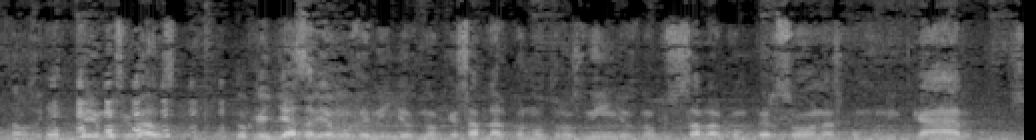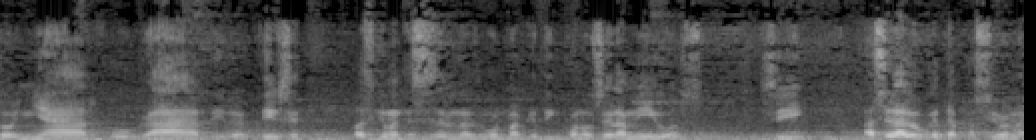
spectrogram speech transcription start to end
estamos aquí muy emocionados. Lo que ya sabíamos de niños, ¿no? Que es hablar con otros niños, ¿no? Pues es hablar con personas, comunicar, soñar, jugar, divertirse. Básicamente ese es el network marketing, conocer amigos, ¿sí? Hacer algo que te apasiona,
